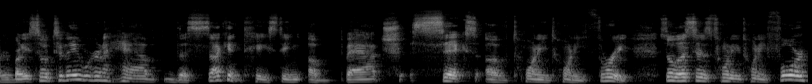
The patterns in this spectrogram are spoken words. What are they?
everybody. So today we're going to have the second tasting of batch six of 2023. So this is 2024.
